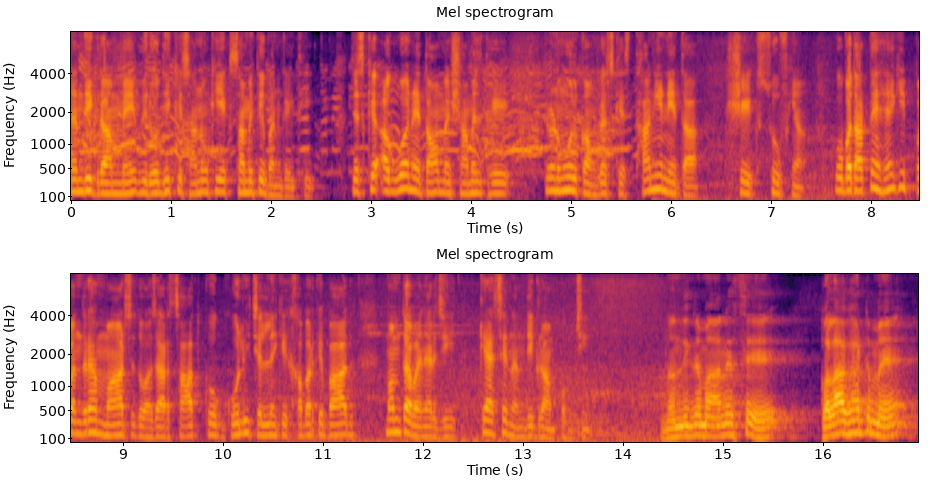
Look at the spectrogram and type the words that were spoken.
नंदीग्राम में विरोधी किसानों की एक समिति बन गई थी जिसके अगुआ नेताओं में शामिल थे तृणमूल कांग्रेस के स्थानीय नेता शेख सूफिया। वो बताते हैं कि 15 मार्च 2007 को गोली चलने की खबर के बाद ममता बनर्जी कैसे नंदीग्राम पहुँची? नंदीग्राम आने से कोलाघाट में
